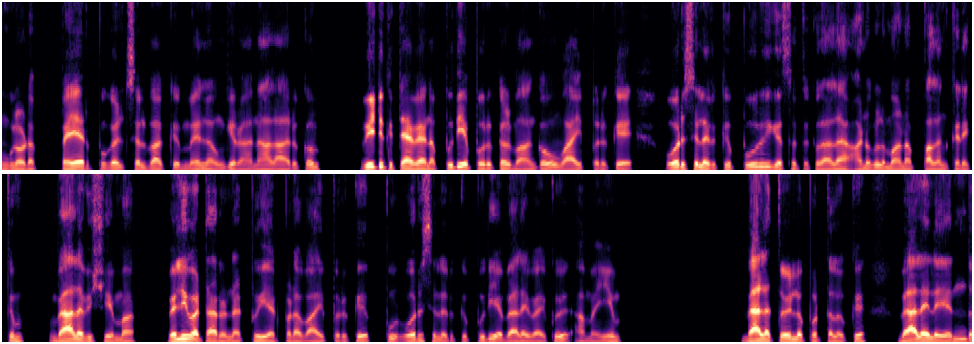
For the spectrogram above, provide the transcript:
உங்களோட பெயர், புகழ், செல்வாக்கு மேலோங்குற நாளா இருக்கும். வீட்டுக்கு தேவையான புதிய பொருட்கள் வாங்கவும் வாய்ப்பு இருக்கு. ஒரு சிலருக்கு பூர்வீக சொத்துக்களால அனுகூலமான பலன் கிடைக்கும். வேலை விஷயமா வெளிவட்டார நட்பு ஏற்பட வாய்ப்பு இருக்கு. பு ஒரு சிலருக்கு புதிய வேலைவாய்ப்பு அமையும். வேலை தொழிலை பொறுத்தளவுக்கு வேலையில் எந்த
